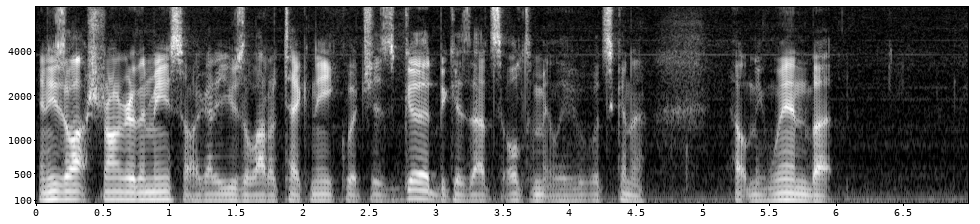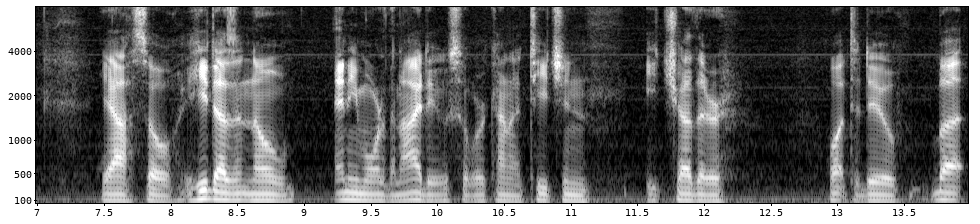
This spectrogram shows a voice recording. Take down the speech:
and he's a lot stronger than me, so I got to use a lot of technique, which is good because that's ultimately what's gonna help me win. But yeah, so he doesn't know any more than I do, so we're kind of teaching each other what to do. But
